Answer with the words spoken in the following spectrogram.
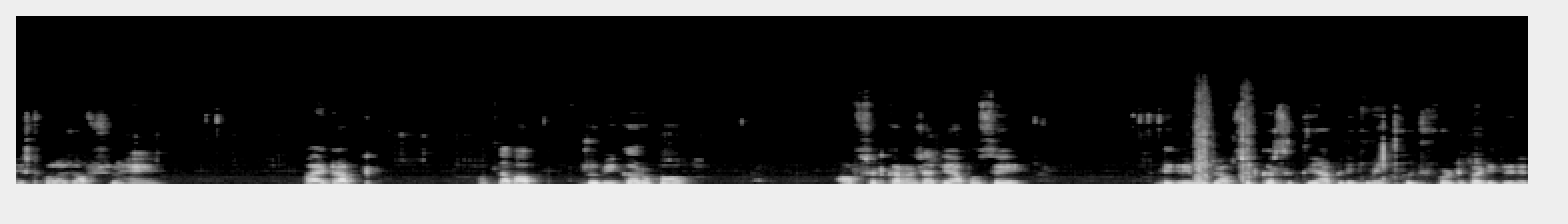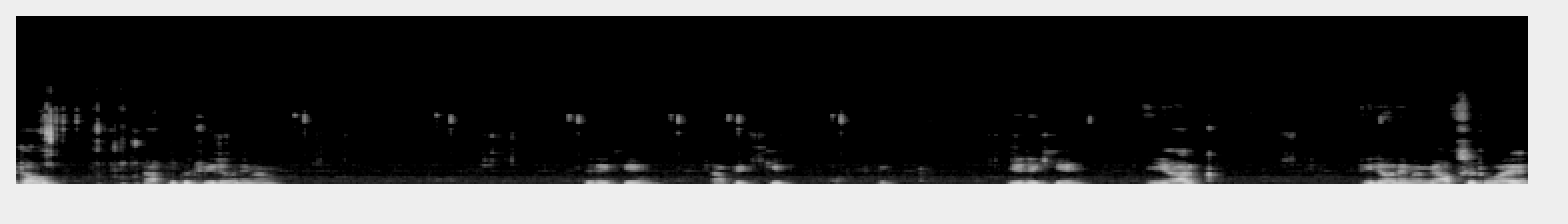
next वाला जो ऑप्शन है बाय ड्राफ्ट मतलब आप जो भी कर को ऑफसेट करना चाहते हैं, आप उसे डिग्री में भी ऑफसेट कर सकते हैं। यहाँ पे देखिए, मैं कुछ फोर्टी फाइव डिग्री देता हूँ। यहाँ पे कुछ इलेवन एम एम ये देखिए, यहाँ पे कीप ये देखिए, ये आर्क इलेवन एम एम में ऑफसेट हुआ है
